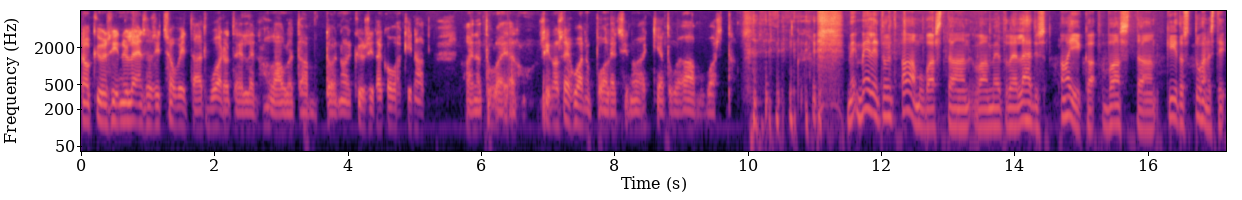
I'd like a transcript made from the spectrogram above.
No kyllä siinä yleensä sitten sovitaan, että vuorotellen lauletaan, mutta toi noin, kyllä sitä kova kinat aina tulee ja siinä on se huono puoli, että siinä on äkkiä tulee aamu vastaan. Me, meille ei tule nyt aamu vastaan, vaan meille tulee lähetysaika vastaan. Kiitos tuhannesti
